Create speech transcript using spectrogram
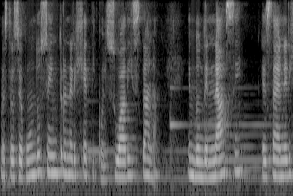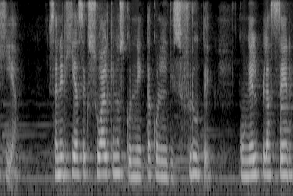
nuestro segundo centro energético, el Swadhisthana, en donde nace esta energía, esa energía sexual que nos conecta con el disfrute, con el placer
